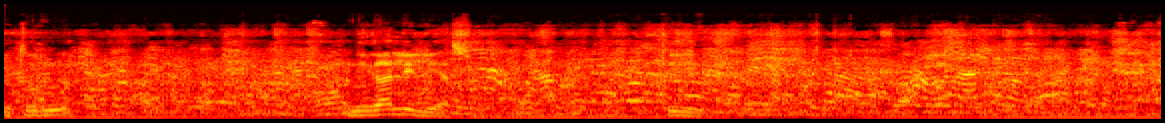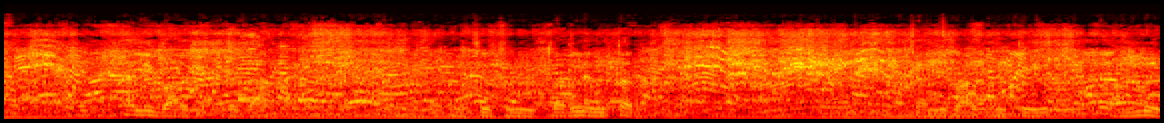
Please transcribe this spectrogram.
इथून निघालेली असो ती अलिबागकडे जात तिथून उतरल्यानंतर अलिबागमध्ये थांबून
